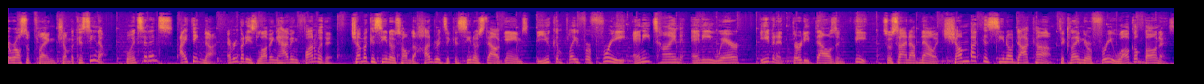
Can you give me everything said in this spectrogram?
were also playing Chumba Casino. Coincidence? I think not. Everybody's loving having fun with it. Chumba Casino is home to hundreds of casino style games that you can play for free anytime, anywhere, even at 30,000 feet. So sign up now at chumbacasino.com to claim your free welcome bonus.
